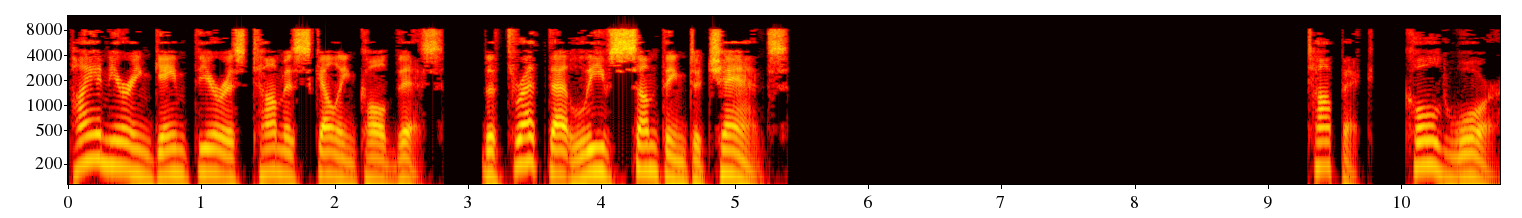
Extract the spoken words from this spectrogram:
Pioneering game theorist Thomas Schelling called this, "...the threat that leaves something to chance." Cold War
